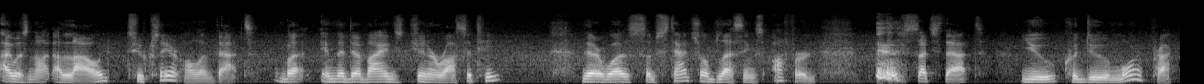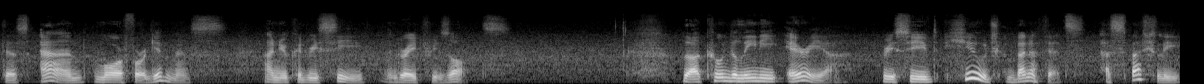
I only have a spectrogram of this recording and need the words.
I was not allowed to clear all of that but in the divine's generosity there was substantial blessings offered such that you could do more practice and more forgiveness and you could receive great results. The Kundalini area received huge benefits especially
